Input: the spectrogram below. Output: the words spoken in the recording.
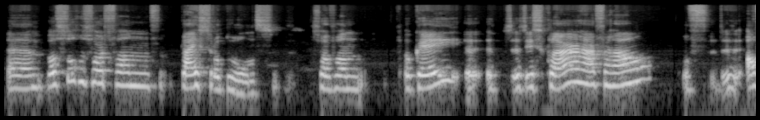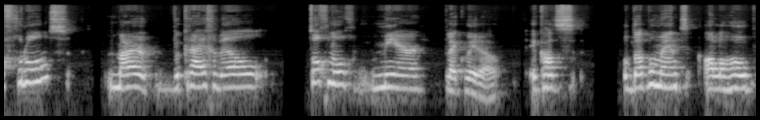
ehm, was toch een soort van pleister op de wond. Zo van, oké, eh, het, het is klaar, haar verhaal of eh, afgerond. Maar we krijgen wel toch nog meer Black Widow. Ik had op dat moment alle hoop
